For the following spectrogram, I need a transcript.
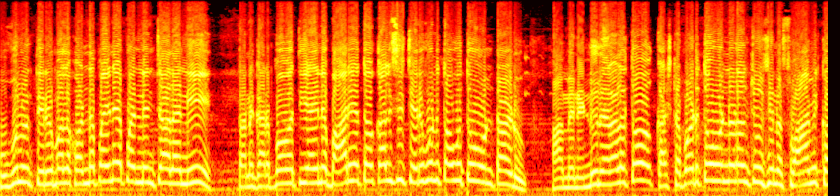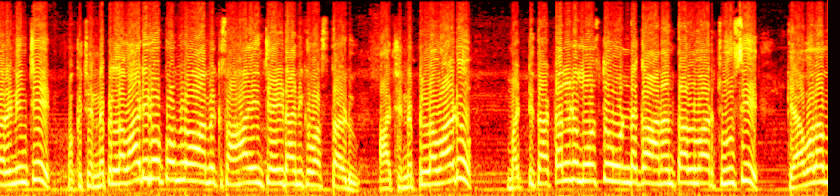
పువ్వులను తిరుమల కొండపైనే పండించాలని తన గర్భవతి అయిన భార్యతో కలిసి చెరువును తవ్వుతూ ఉంటాడు. ఆమె రెండు నెలలతో కష్టపడుతూ ఉండడం చూసిన స్వామి కరుణించి ఒక చిన్నపిల్లవాడి రూపంలో ఆమెకు సహాయం చేయడానికి వస్తాడు. ఆ చిన్నపిల్లవాడు మట్టి తట్టలను మోస్తూ ఉండగా అనంతాల్వార్ చూసి కేవలం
